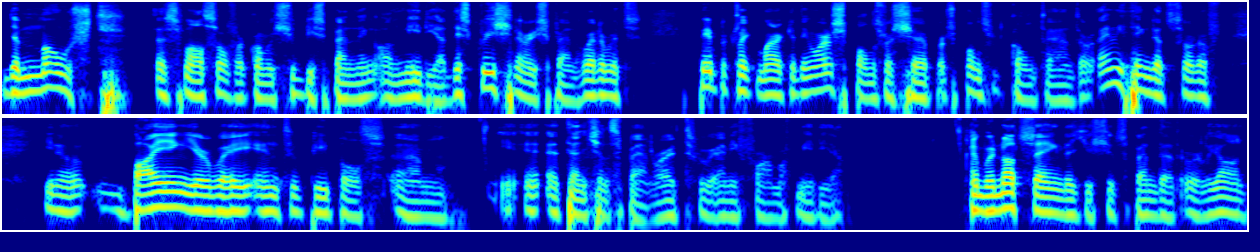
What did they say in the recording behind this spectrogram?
the most a small software company should be spending on media, discretionary spend, whether it's pay-per-click marketing or sponsorship or sponsored content or anything that's sort of, you know, buying your way into people's um, attention span, right, through any form of media. And we're not saying that you should spend that early on.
